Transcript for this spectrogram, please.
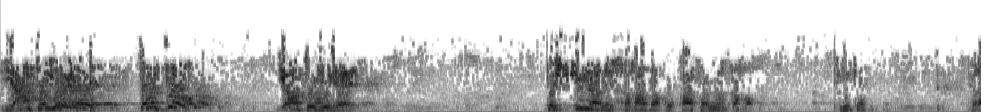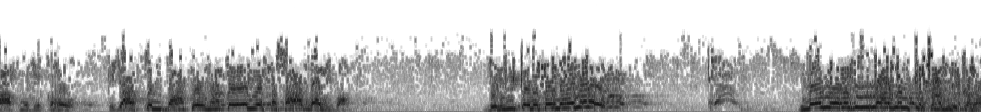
یا تو یہ ہے، توجہ! یا تو یہ ہے کہ شیعہ نے صحابہ کو کافر نہ کہا ٹھیک ہے؟ پھر آپ مجھے کہو کہ یا تم باتیں نہ کرو، یہ فساد والی بات ڈگری کے مسلمانوں میں نے وزیر اعظم کے سامنے کہا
